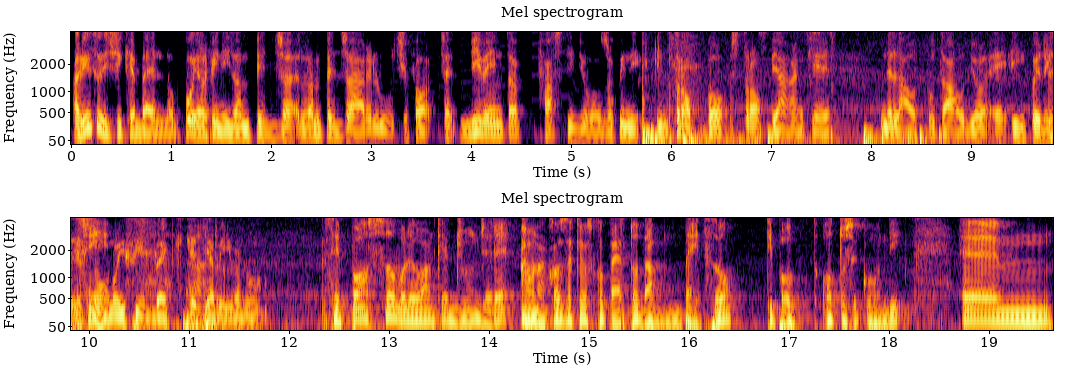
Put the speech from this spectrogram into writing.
all'inizio dici che è bello, poi alla fine lampeggia, lampeggiare, luci, for- cioè, diventa fastidioso. Quindi il troppo stroppia anche nell'output audio e in quelli che sì. sono i feedback che ah. ti arrivano. Se posso, volevo anche aggiungere una cosa che ho scoperto da un pezzo, tipo 8 secondi, ehm,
